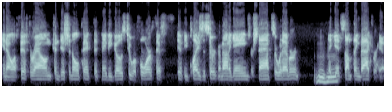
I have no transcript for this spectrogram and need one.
you know, a fifth round conditional pick that maybe goes to a fourth if if he plays a certain amount of games or snaps or whatever, Mhm. and get something back for him.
